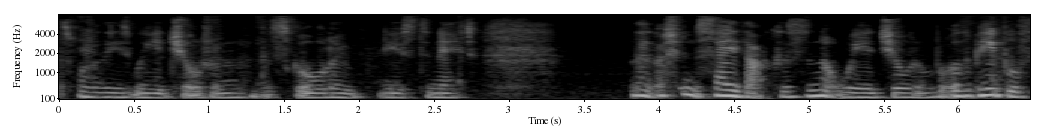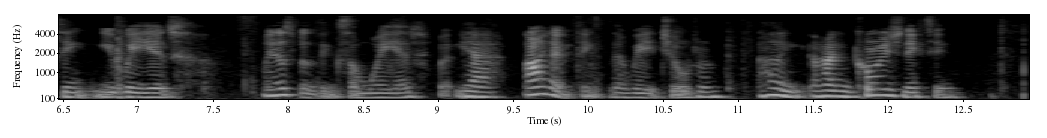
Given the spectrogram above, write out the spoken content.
it's one of these weird children at school who used to knit. I shouldn't say that because they're not weird children, but other people think you're weird. My husband thinks I'm weird, but yeah, I don't think they're weird children. I I encourage knitting.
